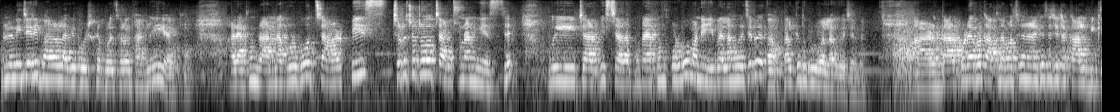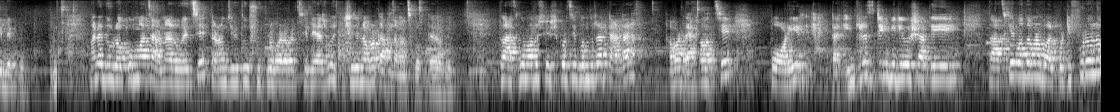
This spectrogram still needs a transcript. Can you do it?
মানে নিজেরই ভালো লাগে পরিষ্কার পরিচ্ছন্ন থাকলেই আর কি। আর এখন রান্না করব চার পিস ছোট ছোট চারাপোনা নিয়ে এসছে। ওই চার পিস চারাপোনা এখন করব মানে এই বেলা হয়ে যাবে, কালকে দুপুরবেলা হয়ে যাবে। আর তারপরে আবার কাতলা মাছ রেখেছে, যেটা কাল বিকেলে করব। মানে দু রকম মাছ আনা রয়েছে, কারণ যেহেতু শুক্রবার আবার ছেলে আসবে, সেজন্য আবার কাতলা মাছ করতে হবে। তো আজকের মতো শেষ করছি বন্ধুরা, টাটা। আবার দেখা হচ্ছে পরের একটা ইন্টারেস্টিং ভিডিওর সাথে। তো আজকের মতো আমার গল্পটি ফুরোলো,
